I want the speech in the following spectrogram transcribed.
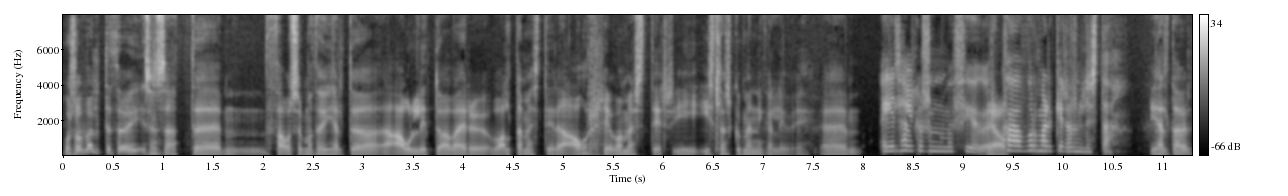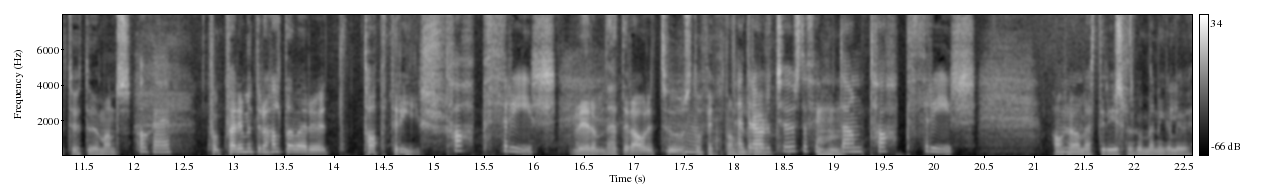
Og svo völdu þau sagt, um, þá sem þau heldu að álitu að væru valdamestir eða áhrifamestir í íslensku menningarlífi. Um, Egil Helgarsson með fjögur. Já. Hvað voru margir á svona lista? Ég held að það veri 20 manns. Ok. Hverju myndir þú halda að veru top 3? Top 3. Þetta er árið 2015. Mm -hmm. Þetta er árið 2015, mm -hmm. top 3. Áhrifamestir í íslensku menningarlífi.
